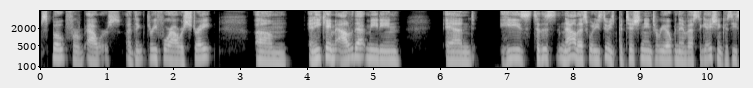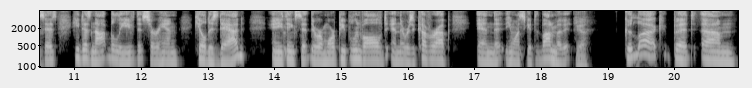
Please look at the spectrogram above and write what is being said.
spoke for hours. I think three, four hours straight. Um, and he came out of that meeting, and he's to this now. That's what he's doing. He's petitioning to reopen the investigation because he says he does not believe that Sirhan killed his dad, and he thinks that there were more people involved and there was a cover up, and that he wants to get to the bottom of it. Yeah. Good luck, but um,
